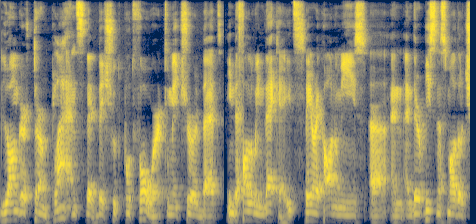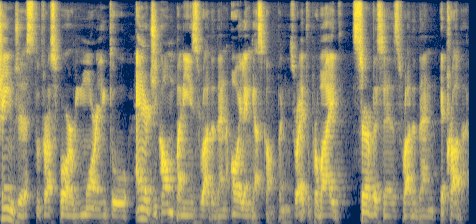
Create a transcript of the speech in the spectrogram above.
longer term plans that they should put forward to make sure that in the following decades their economies uh, and and their business model changes to transform more into energy companies rather than oil and gas companies right? To provide services rather than a product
